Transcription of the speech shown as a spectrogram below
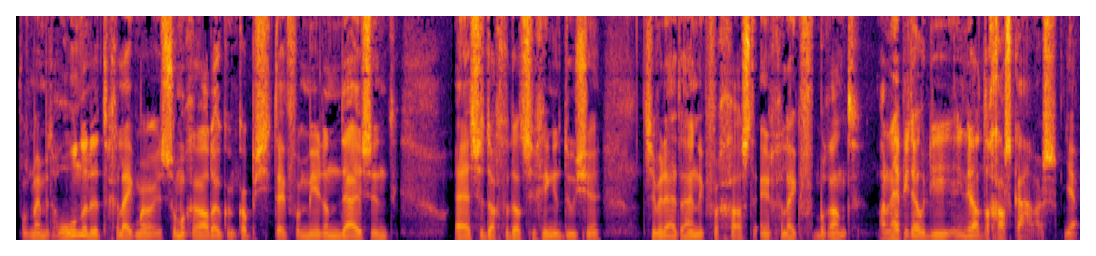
volgens mij met honderden tegelijk, maar sommigen hadden ook een capaciteit van meer dan duizend. Ze dachten dat ze gingen douchen. Ze werden uiteindelijk vergast en gelijk verbrand. Maar dan heb je het over die, inderdaad de gaskamers. Ja.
